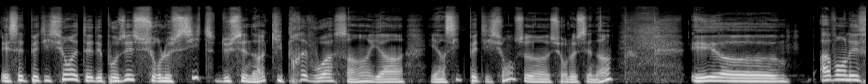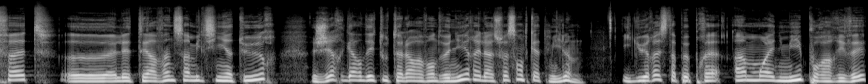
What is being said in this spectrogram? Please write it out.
Et cette pétition a été déposée sur le site du Sénat, qui prévoit ça. hein. Il, y a un, site pétition sur, le Sénat. Et euh, avant les fêtes, elle était à 25 000 signatures. J'ai regardé tout à l'heure avant de venir, elle est à 64 000. Il lui reste à peu près un mois et demi pour arriver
